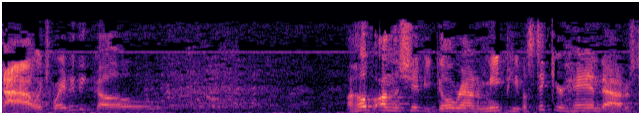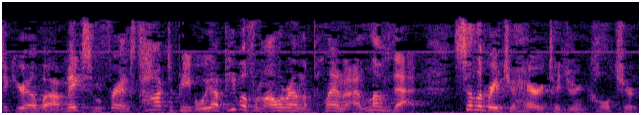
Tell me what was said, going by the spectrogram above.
ah, which way did he go? I hope on the ship you go around and meet people. Stick your hand out or stick your elbow out. Make some friends. Talk to people. We have people from all around the planet. I love that. Celebrate your heritage and your culture.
